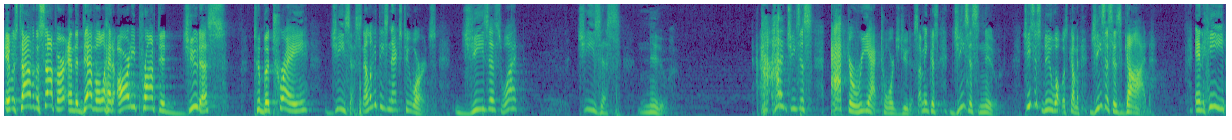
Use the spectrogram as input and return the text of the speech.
It was time for the supper, and the devil had already prompted Judas to betray Jesus. Now look at these next two words. Jesus, what? Jesus knew. How, did Jesus act or react towards Judas? I mean, because Jesus knew. Jesus knew what was coming. Jesus is God, and He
